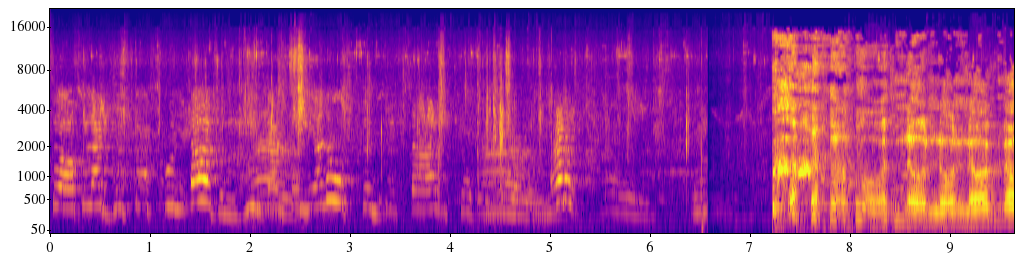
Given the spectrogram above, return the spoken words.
సోకులాడు జుట్టు ఉప్పుకుంటా అవుతుంది గింత ఉంటుంది అని ఉప్పుతుంది Oh, no, no, no, no.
